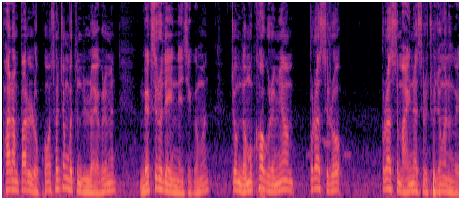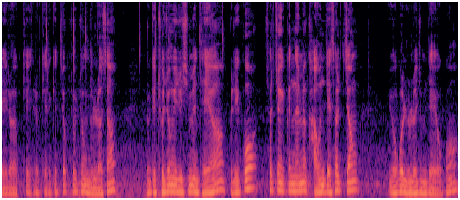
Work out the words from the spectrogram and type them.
파란 바를 놓고 설정 버튼 눌러요. 그러면 맥스로 돼 있네, 지금은. 좀 너무 커, 그러면 플러스로, 플러스 마이너스로 조정하는 거예요. 이렇게, 이렇게, 이렇게 쪽쪽쪽 눌러서. 이렇게 조정해 주시면 돼요. 그리고 설정이 끝나면 가운데 설정, 요걸 눌러주면 돼요, 요거.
